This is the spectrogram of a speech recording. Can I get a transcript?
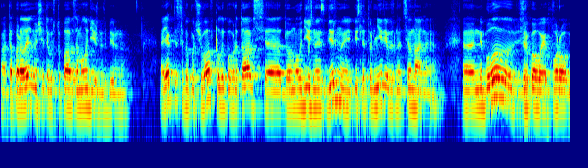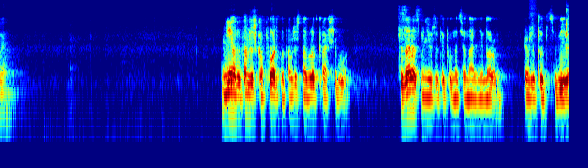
та паралельно ще ти виступав за молодіжну збірну. А як ти себе почував, коли повертався до молодіжної збірної після турнірів з національною? Е, Не було зіркової хвороби? Ні, ну там же ж комфортно, там же ж наоборот краще було. Це зараз мені вже, типу, в національній. Я вже тут собі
